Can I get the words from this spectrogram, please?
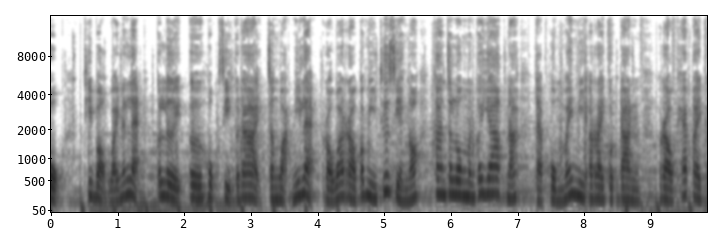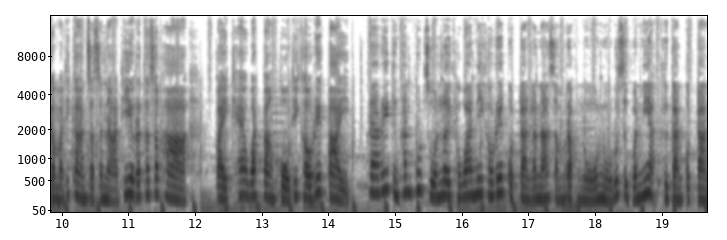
66 ที่บอกไว้นั่นแหละ ก็เลยเออ64 ก็ได้ จังหวะนี้แหละ เพราะว่าเราก็มีชื่อเสียงเนาะการจะลงมันก็ยากนะ แต่ผมไม่มีอะไรกดดัน เราแค่ไปกรรมธิการศาสนาที่รัฐสภา ไปแค่วัดบางโพที่เขาเรียกไป แพรรี่ถึงขั้นพูดสวนเลยค่ะว่านี่เขาเรียกกดดันแล้วนะสำหรับหนูหนูรู้สึกว่าเนี่ยคือการกดดัน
